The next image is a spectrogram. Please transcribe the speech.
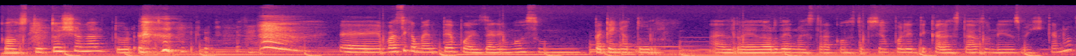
Constitutional Tour. Eh, básicamente, pues daremos un pequeño tour alrededor de nuestra constitución política de los Estados Unidos mexicanos.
